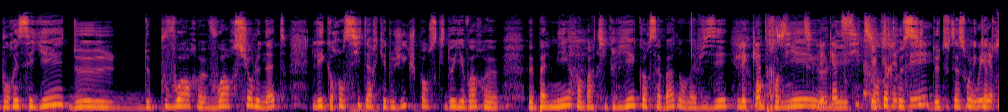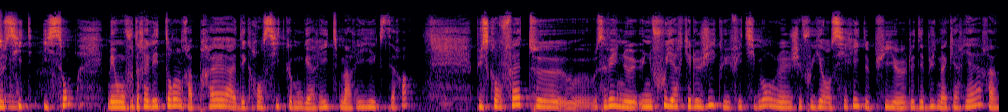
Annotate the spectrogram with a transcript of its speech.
pour essayer de de pouvoir euh, voir sur le net les grands sites archéologiques. Je pense qu'il doit y avoir euh, euh, Palmyre en particulier, Khorsabad, on a visé les quatre en premier. Sites, les, quatre sites il y a quatre sites, de toute façon les quatre sites y sont, mais on voudrait l'étendre après à des grands sites comme Ougarit, Marie, etc puisqu'en fait, vous savez, une, fouille archéologique, effectivement, j'ai fouillé en Syrie depuis le début de ma carrière,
